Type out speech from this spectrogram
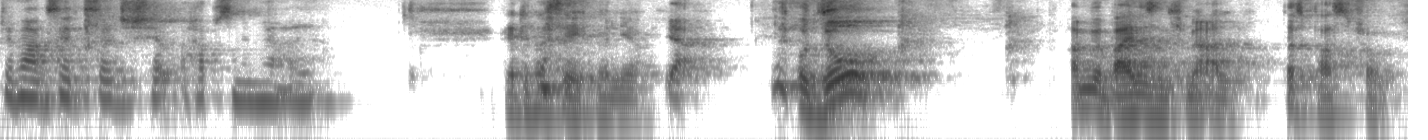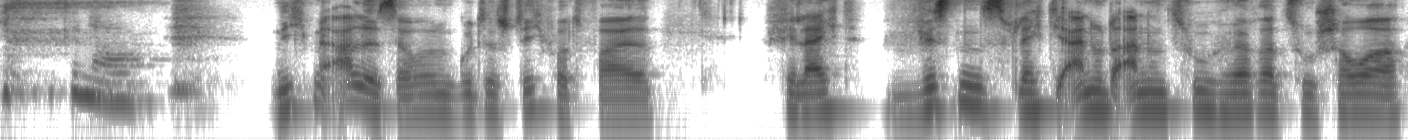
Der Markus hätte gesagt, ich habe es nicht mehr alle. Hätte passieren können, ja. ja. Und so haben wir beides nicht mehr alle. Das passt schon. Genau. Nicht mehr alles, ja auch ein gutes Stichwort, weil vielleicht wissen es vielleicht die ein oder anderen Zuhörer, Zuschauer,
